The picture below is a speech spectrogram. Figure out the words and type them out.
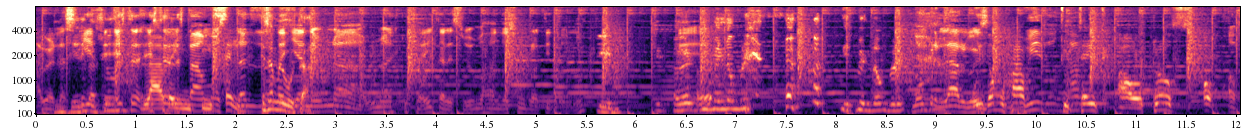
A ver, la siguiente, esta, la esta le estábamos dando, Esa me gusta. Una, una escuchadita, le estuvimos dando hace un ratito, ¿no? Sí. A ver, dime el nombre. dime el nombre. Nombre largo. We don't have we don't to have take our clothes off. off.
